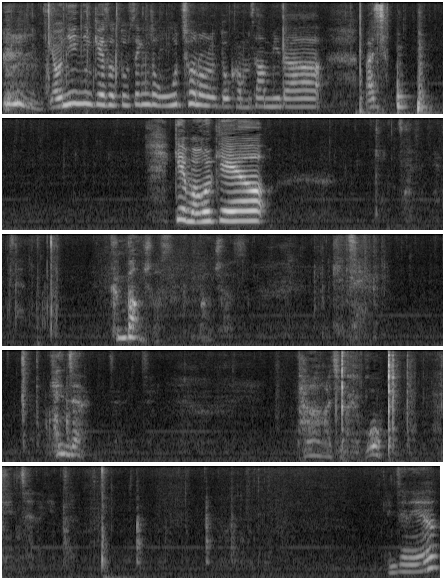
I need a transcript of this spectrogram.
연희님께서 또 생도 5,000원을 또 감사합니다 맛있 게 먹을게요 괜찮아 괜찮아 금방 죽었어. 금방 죽었어. 괜찮아. 괜찮아. 괜찮아. 괜찮아. 당황하지 말고 괜찮아. 괜찮아. 괜찮아요?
